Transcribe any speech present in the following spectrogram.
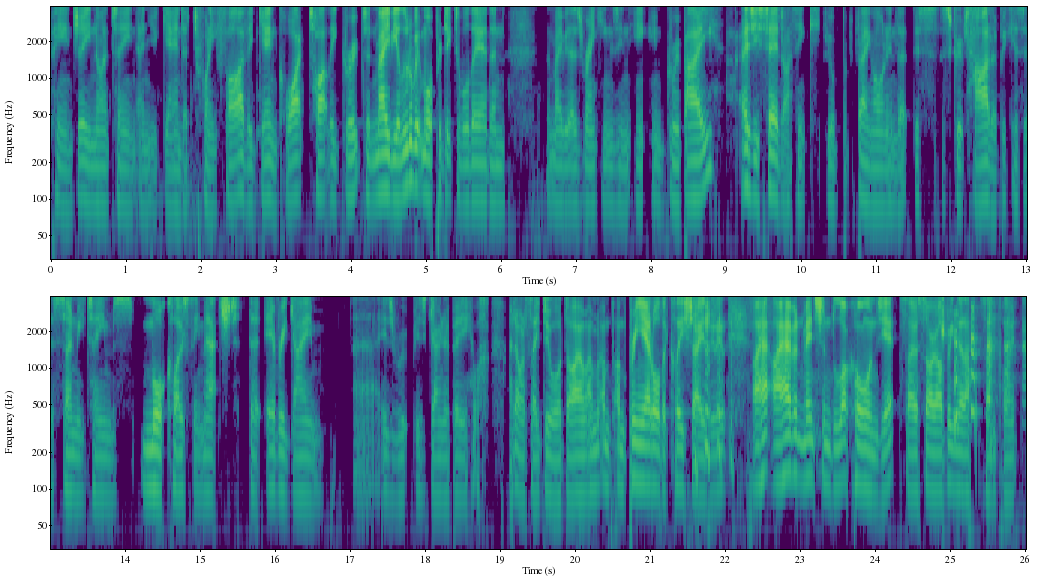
PNG 19, and Uganda 25. Again, quite tightly grouped and maybe a little bit more predictable there than, than maybe those rankings in, in, in Group A as you said, I think you're bang on in that this, this group's harder because there's so many teams more closely matched that every game uh, is is going to be. Well, I don't want to say do or die. I'm, I'm, I'm bringing out all the cliches. I, ha- I haven't mentioned lock horns yet, so sorry. I'll bring that up at some point.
